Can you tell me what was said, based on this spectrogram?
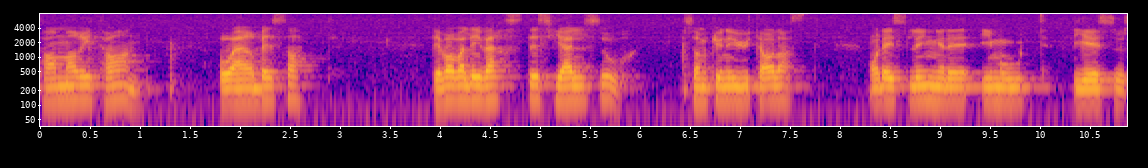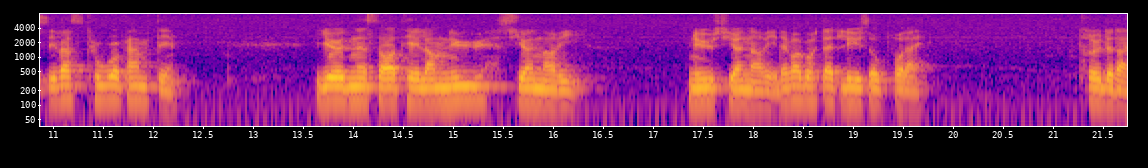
samaritan og er besatt? Det var vel de verste skjellsord som kunne uttales og de slynger det imot Jesus. I vers 52 Jødene sa til ham, nu skjønner vi. Nu skjønner vi. Det var gått et lys opp for deg. Trodde de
